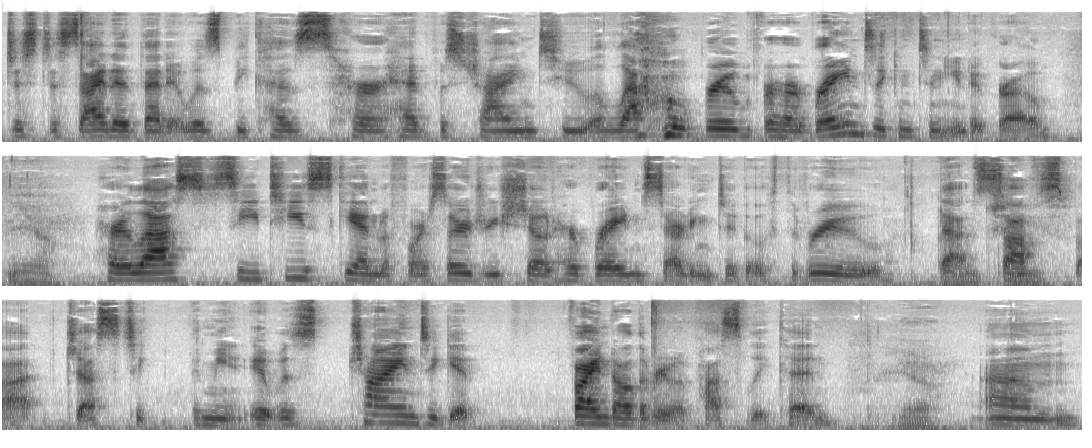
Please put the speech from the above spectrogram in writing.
just decided that it was because her head was trying to allow room for her brain to continue to grow. Yeah. Her last CT scan before surgery showed her brain starting to go through that Oh, soft spot just to I mean, it was trying to get find all the room it possibly could. Yeah. Um,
